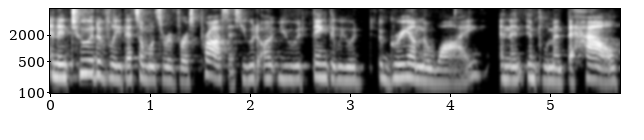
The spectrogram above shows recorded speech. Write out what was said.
And intuitively that's almost a reverse process. You would uh, you would think that we would agree on the why and then implement the how.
